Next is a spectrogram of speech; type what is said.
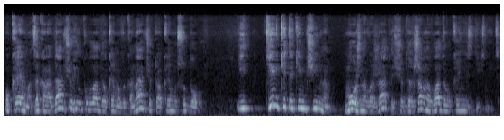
окремо законодавчу гілку влади, окремо виконавчу та окремо судову. І тільки таким чином можна вважати, що державна влада в Україні здійснюється.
